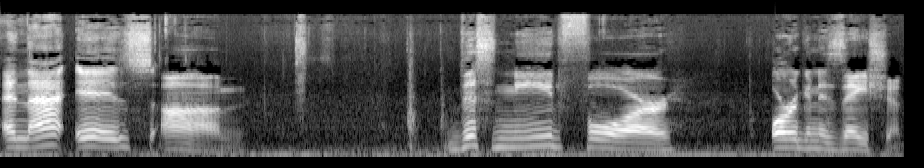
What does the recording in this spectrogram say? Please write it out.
And that is um, this need for organization.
